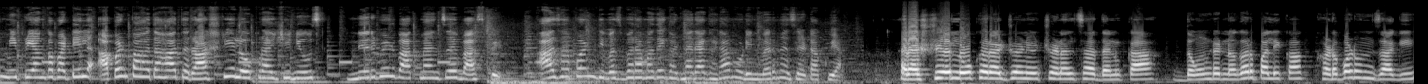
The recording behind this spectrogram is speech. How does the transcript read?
मी प्रियांका पाटील. आपण पाहत आहात राष्ट्रीय लोकराज्य न्यूज. निर्भीड बातम्यांचे व्यासपीठ. आज आपण दिवसभरामध्ये घडणाऱ्या घडामोडींवर नजर टाकूया. राष्ट्रीय लोकराज्य न्यूज चॅनलचा दणका दौंड नगरपालिका खडबडून जागी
